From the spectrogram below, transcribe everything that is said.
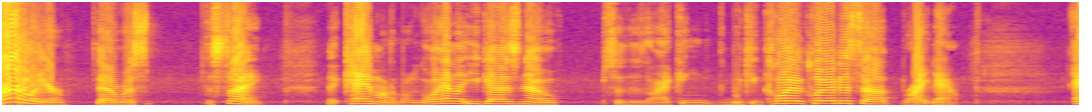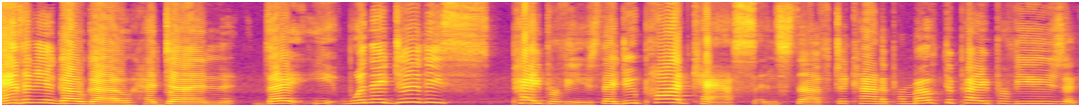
earlier there was the thing that came on. I'm gonna go ahead and let you guys know so that I can we can clear clear this up right now. Anthony Ogogo had done they when they do these pay-per-views, they do podcasts and stuff to kind of promote the pay-per-views and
